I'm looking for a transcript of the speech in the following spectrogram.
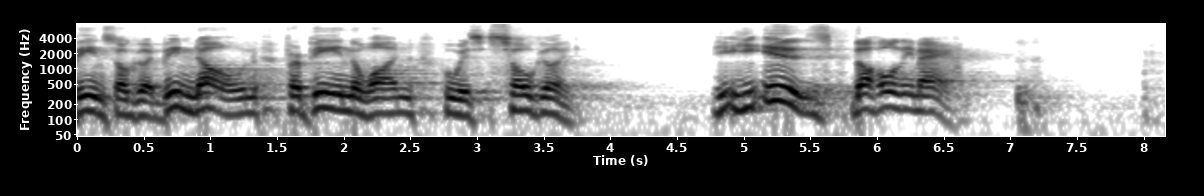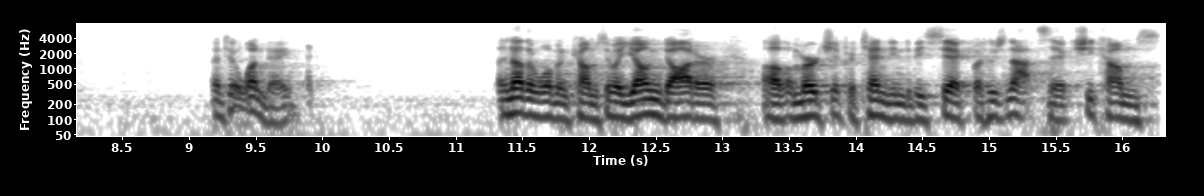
Being so good, being known for being the one who is so good. He, he is the holy man. Until one day, another woman comes to him, a young daughter of a merchant pretending to be sick, but who's not sick. She comes.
